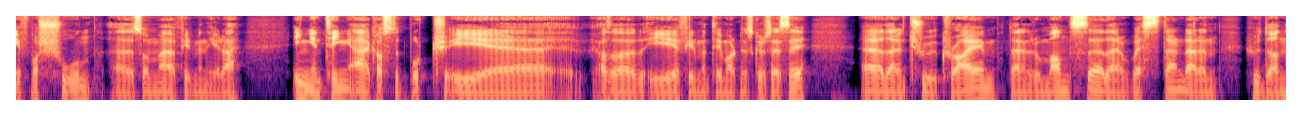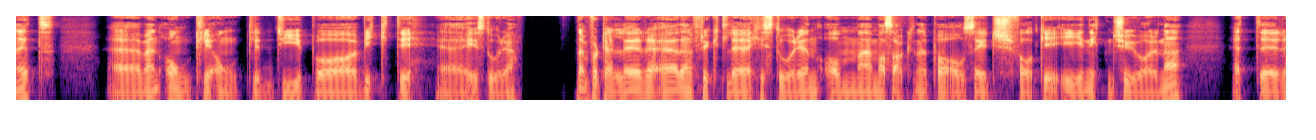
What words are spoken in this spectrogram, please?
informasjon som filmen gir deg. Ingenting er kastet bort i, altså, i filmen til Martin Scorsese. Det er en true crime, det er en romanse, det er en western, det er en whodunit. Med en ordentlig, ordentlig dyp og viktig historie. Den forteller den fryktelige historien om massakrene på Osage-folket i 1920-årene etter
